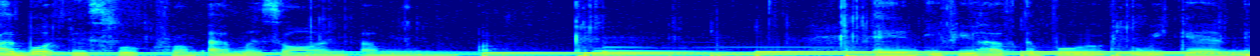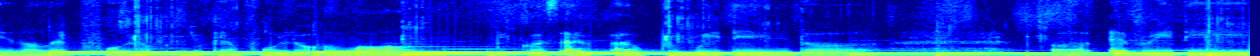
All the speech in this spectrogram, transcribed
I bought this book from Amazon. Um, and if you have the book, we can you know like follow. You can follow along because I I'll be reading the uh, every day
